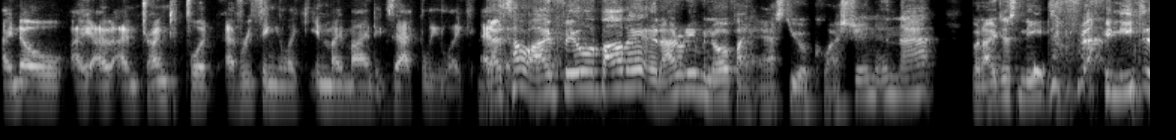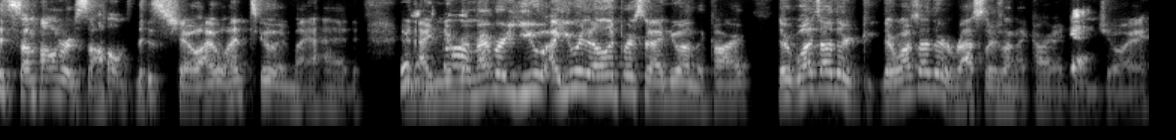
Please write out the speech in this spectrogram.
I know. I, I I'm trying to put everything like in my mind exactly like. That's how I feel about it, and I don't even know if I asked you a question in that. But I just need to I need to somehow resolve this show I went to in my head. And I knew, remember you uh, you were the only person I knew on the card. There was other there was other wrestlers on that card I did Yeah. enjoy.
